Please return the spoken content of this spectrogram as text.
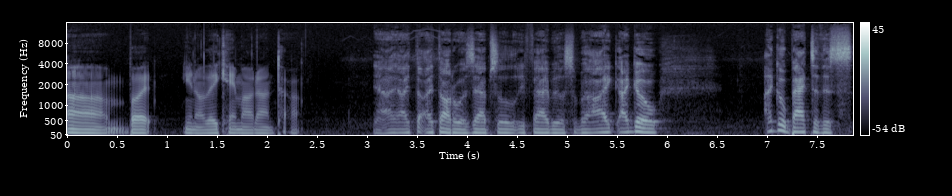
Um, but you know, they came out on top. Yeah, I I, th- I thought it was absolutely fabulous. But I, I go, I go back to this.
